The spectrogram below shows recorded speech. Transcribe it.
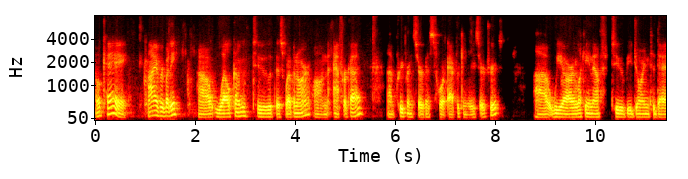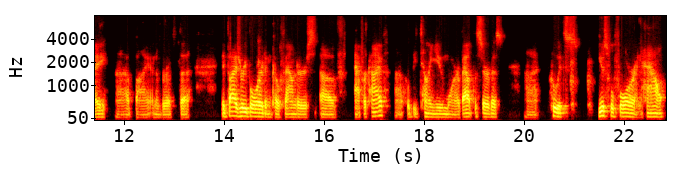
Okay, hi everybody. Uh, welcome to this webinar on Africa, a preprint service for African researchers. Uh, we are lucky enough to be joined today uh, by a number of the advisory board and co-founders of AfricArXiv, uh, who'll be telling you more about the service, uh, who it's useful for and how.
